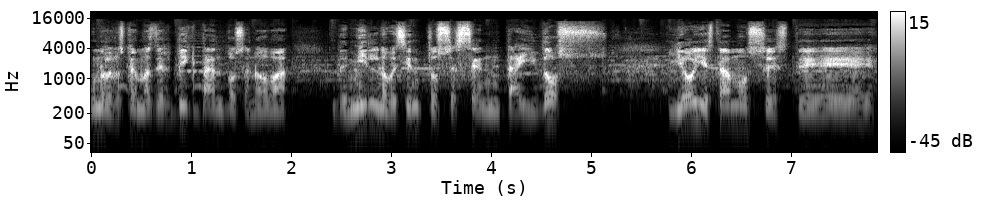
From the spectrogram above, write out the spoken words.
uno de los temas del Big Band Bossa Nova de 1962. Y hoy estamos este,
